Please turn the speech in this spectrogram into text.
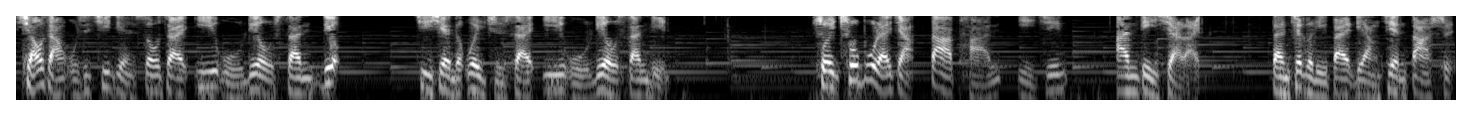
小涨五十七点，收在一五六三六，季线的位置在一五六三零。所以初步来讲，大盘已经安定下来。但这个礼拜两件大事，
